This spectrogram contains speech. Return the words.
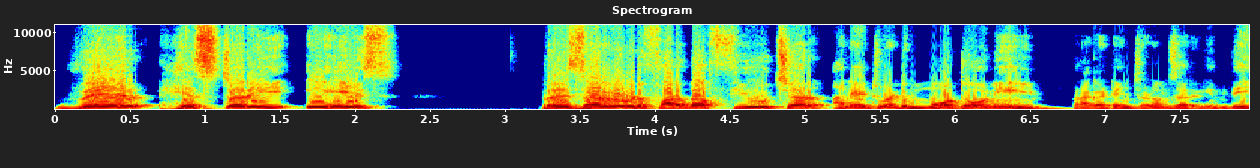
Where history is preserved for the future అనేటువంటి మోటోని ప్రకటించడం జరిగింది.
